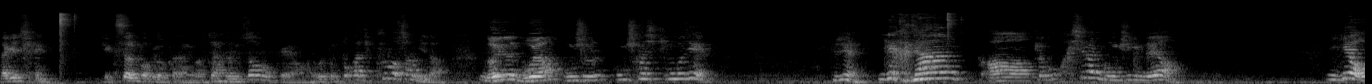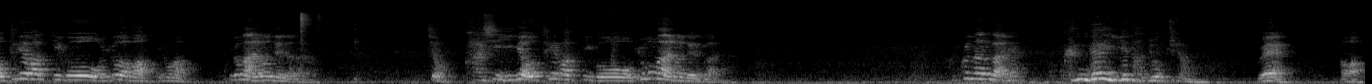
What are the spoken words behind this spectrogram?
알겠지? 직설법이 올 거라는 거. 자, 그럼 써볼게요. 이것도 똑같이 플러스 합니다. 너희는 뭐야? 공식을? 공식화 시킨 거지? 그지? 이게 가장, 어, 결국 확실한 공식인데요. 이게 어떻게 바뀌고, 이거 봐봐, 이거 봐. 이거만 알면 되잖아요. 그죠? 다시 이게 어떻게 바뀌고, 이것만 알면 되는 거 아니야. 끝나는 거 아니야? 근데 이게 단조롭지가 않아요. 왜? 봐봐.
